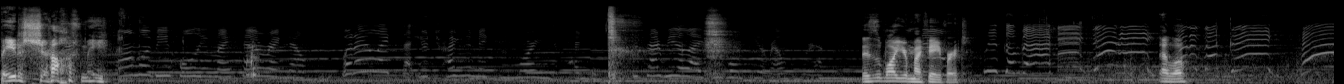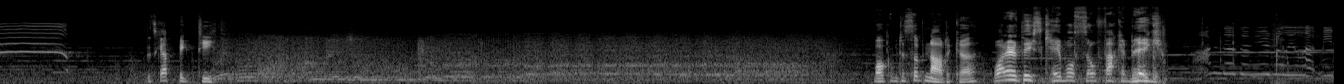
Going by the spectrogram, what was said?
beta shit off me. This is why you're my favorite. Please come back! Hey, Hello. What is that thing? Help! It's got big teeth. Welcome to Subnautica. Why are these cables so fucking big? Mom doesn't usually let me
